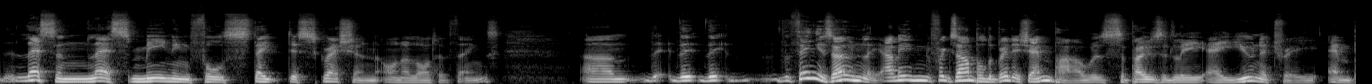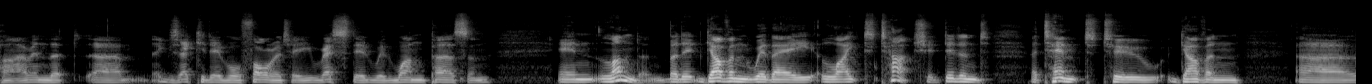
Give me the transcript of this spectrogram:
less and less meaningful state discretion on a lot of things. Um, the, the, the, the thing is only, I mean, for example, the British Empire was supposedly a unitary empire in that um, executive authority rested with one person in London, but it governed with a light touch. It didn't attempt to govern uh,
